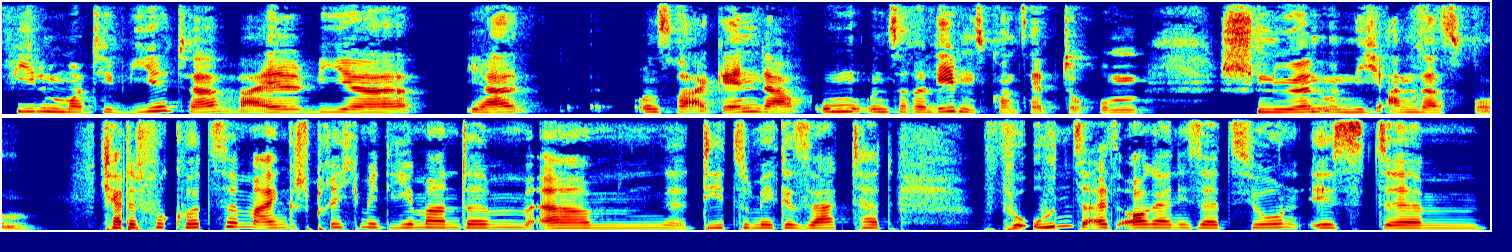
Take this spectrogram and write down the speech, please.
viel motivierter, weil wir ja unsere Agenda um unsere Lebenskonzepte rumschnüren und nicht andersrum. Ich hatte vor kurzem ein Gespräch mit jemandem, ähm, die zu mir gesagt hat, für uns als Organisation ist ähm,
